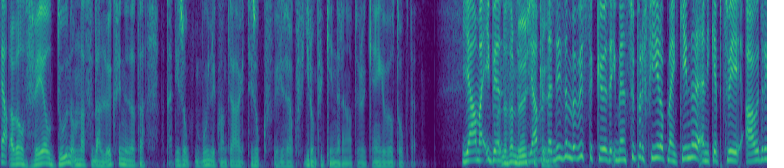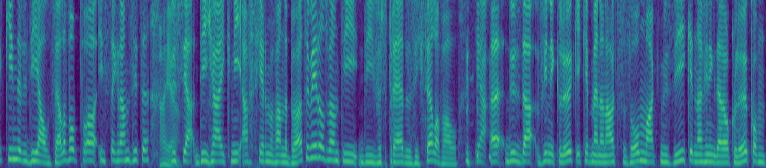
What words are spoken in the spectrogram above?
Ja. dat wel veel doen, omdat ze dat leuk vinden. Dat dat, maar dat is ook moeilijk, want ja, het is ook, je bent ook fier op je kinderen natuurlijk. En je wilt ook dat. Ja, maar ik ben, Maar dat is een bewuste ja, maar keuze. dat is een bewuste keuze. Ik ben super fier op mijn kinderen en ik heb twee oudere kinderen die al zelf op eh, Instagram zitten. Ah, ja. Dus ja, die ga ik niet afschermen van de buitenwereld, want die, die verspreiden zichzelf al. Ja. Eh, dus dat vind ik leuk. Ik heb mijn oudste zoon maakt muziek en dan vind ik dat ook leuk om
